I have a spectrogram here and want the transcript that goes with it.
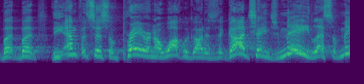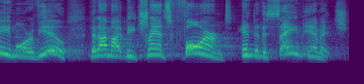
But but the emphasis of prayer in our walk with God is that God change me, less of me, more of you, that I might be transformed into the same image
